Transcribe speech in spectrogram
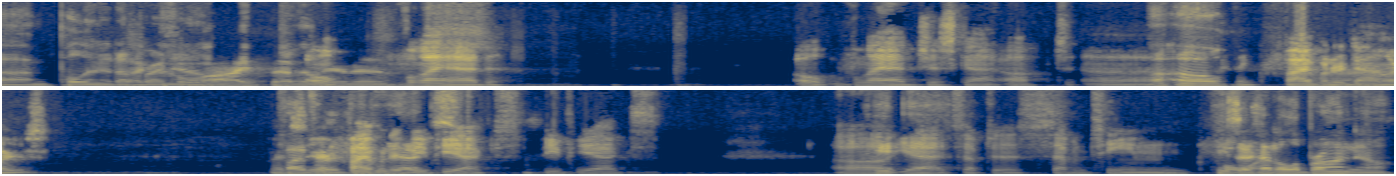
I'm pulling it up Like right now. Kawhi, seven Oh, minutes. Vlad. Oh, Vlad just got upped. Uh, Uh oh. I think five hundred dollars. Five 500 hundred BPX. BPX. BPX. Uh, He- yeah, it's up to seventeen. He's ahead of LeBron now.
